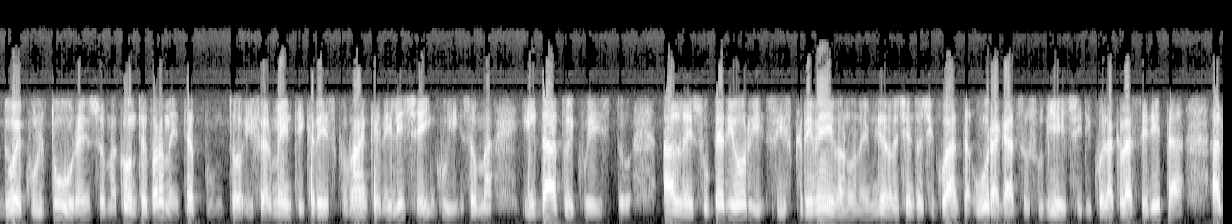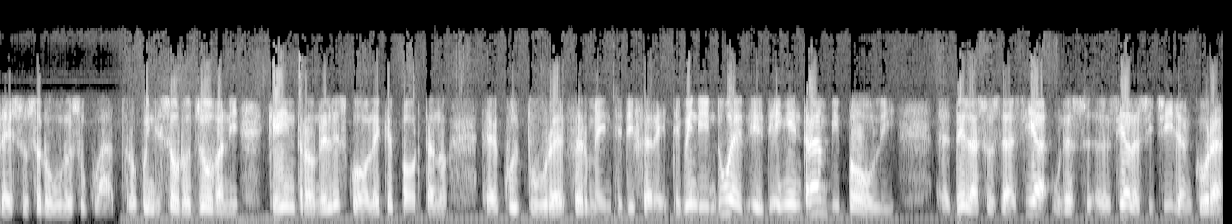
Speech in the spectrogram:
due culture, insomma, contemporaneamente appunto i fermenti crescono anche nei licei in cui insomma il dato è questo, alle superiori si iscrivevano nel 1950 un ragazzo su dieci di quella classe di età, adesso sono uno su quattro, quindi sono giovani che entrano nelle scuole e che portano eh, culture, fermenti differenti. Quindi in, due, in entrambi i poli della società, sia, una- eh, sia la Sicilia ancora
